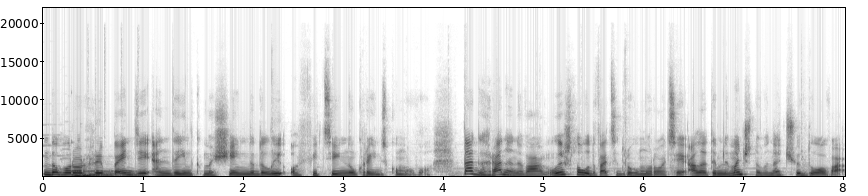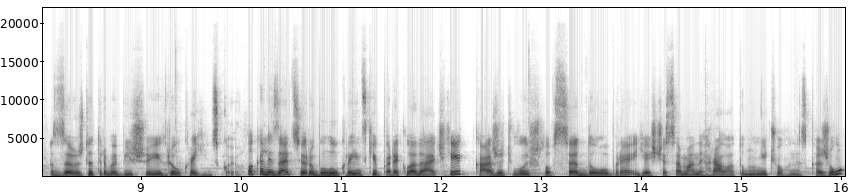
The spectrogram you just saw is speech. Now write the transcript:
До горор-гри Bendy and the Ink Machine додали офіційну українську мову. Так, гра не нова, вийшла у 22-му році, але тим не менш новина чудова. Завжди треба більше ігри українською. Локалізацію робили українські перекладачки. кажуть, вийшло все добре. Я ще сама не грала, тому нічого не скажу.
